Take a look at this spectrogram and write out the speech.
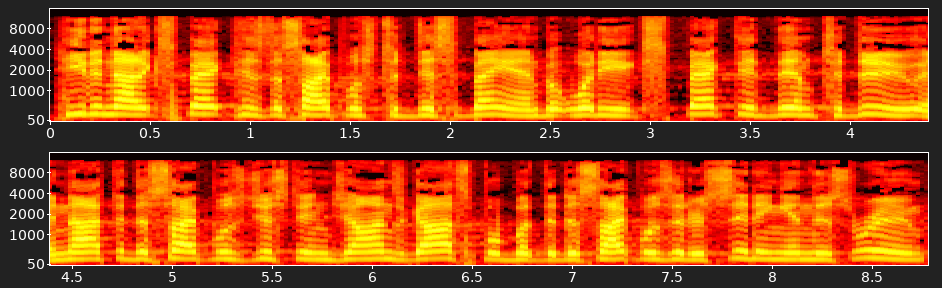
He did not expect his disciples to disband, but what he expected them to do, and not the disciples just in John's gospel, but the disciples that are sitting in this room,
